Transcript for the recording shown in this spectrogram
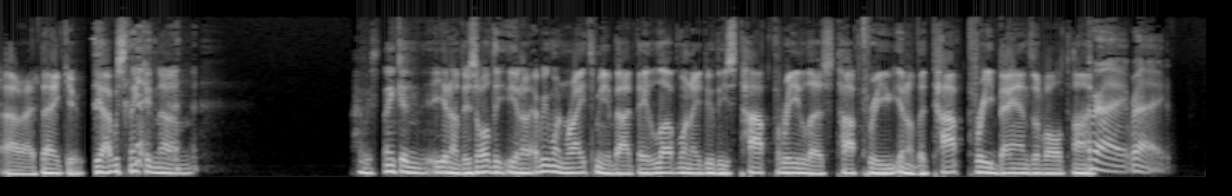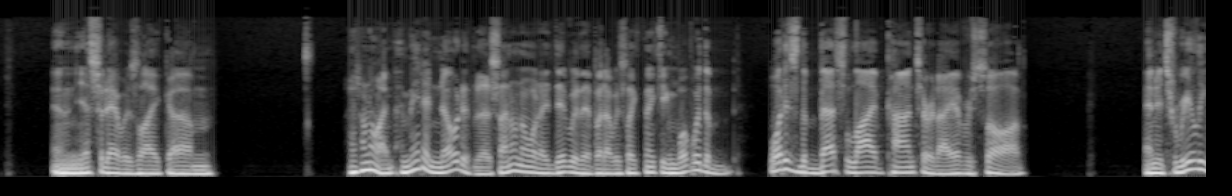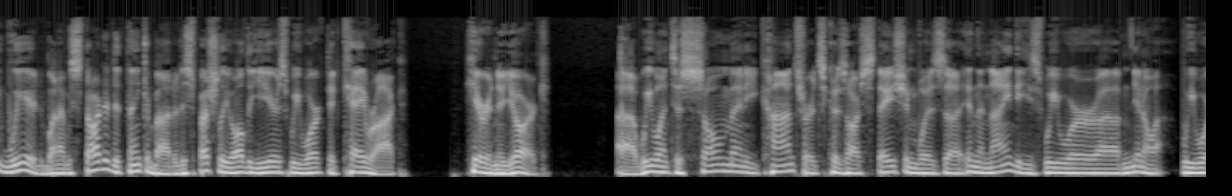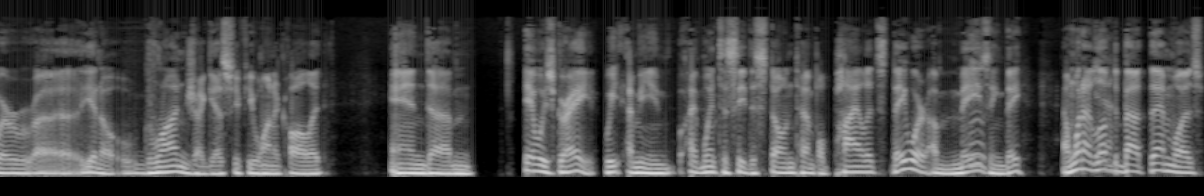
All right, thank you. Yeah, I was thinking. Um, I was thinking, you know, there's all the, you know, everyone writes me about. They love when I do these top three lists, top three, you know, the top three bands of all time. Right, right. And yesterday I was like, um, I don't know. I, I made a note of this. I don't know what I did with it, but I was like thinking, what were the, what is the best live concert I ever saw? And it's really weird when I started to think about it, especially all the years we worked at K Rock here in New York. Uh, we went to so many concerts because our station was uh, in the '90s. We were, um, you know, we were, uh, you know, grunge, I guess, if you want to call it, and um, it was great. We, I mean, I went to see the Stone Temple Pilots. They were amazing. They, and what I loved Yeah. about them was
